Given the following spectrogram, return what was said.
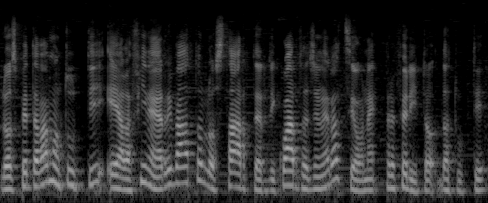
Lo aspettavamo tutti e alla fine è arrivato lo starter di quarta generazione preferito da tutti.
